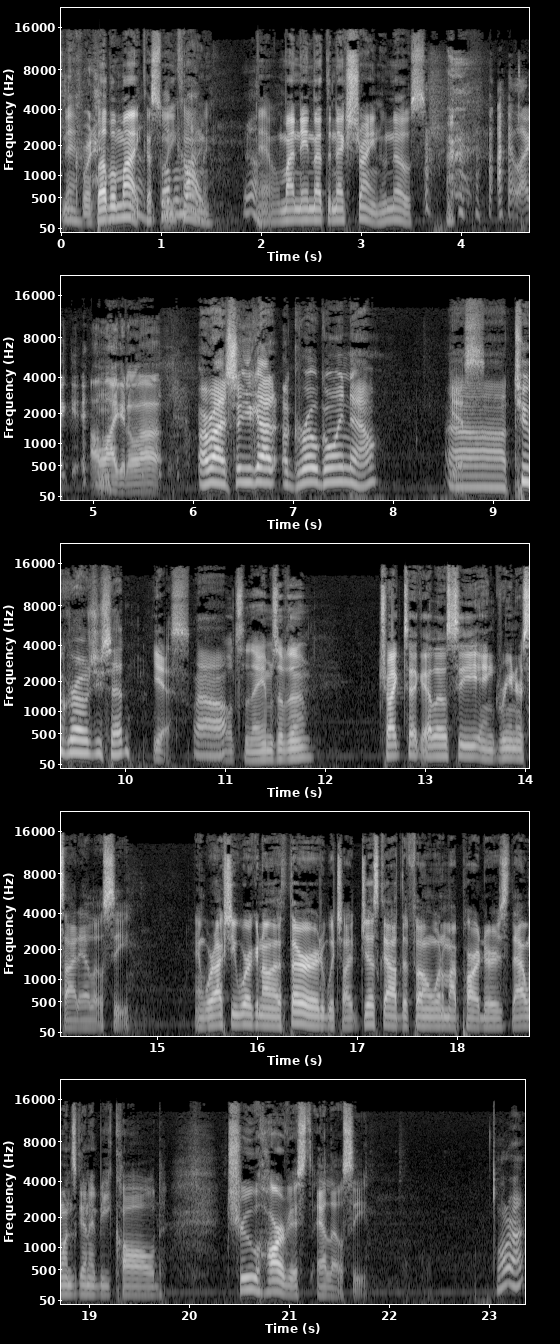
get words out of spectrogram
Yeah, Bubba Mike. Yeah, that's what you call Mike. me. Yeah. Yeah, we might name that the next strain. Who knows? I like it. I like it a lot. All right, so you got a grow going now. Yes. Uh, two grows, you said. Yes. Uh, What's the names of them? TriTech LLC and Greener Side LLC. And we're actually working on a third, which I just got off the phone with one of my partners. That one's going to be called True Harvest LLC. all right.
